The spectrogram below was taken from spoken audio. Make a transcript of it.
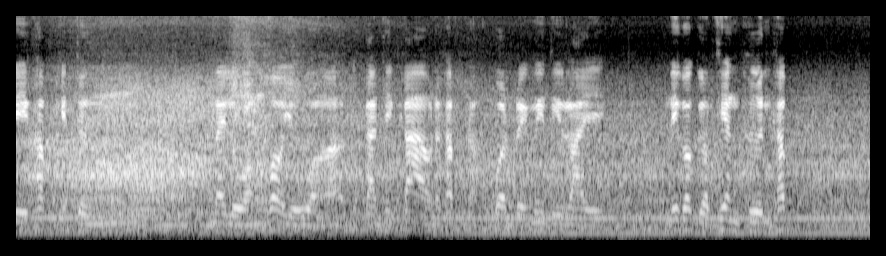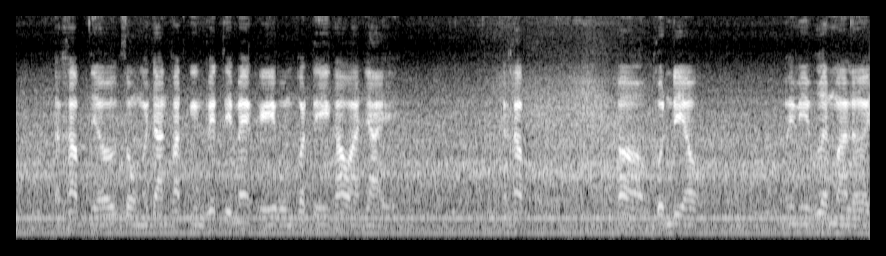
ดีครับคิดถึงในหลวงพ่ออยู่หัวรัชการที่ 9 นะครับบนเพลงนี้ทีไร นี่ก็เกือบเที่ยงคืนครับนะครับ เดี๋ยวส่งอาจารย์พัดกิ่งเพชรที่แม่ขีผมก็ตีเข้าอ่านใหญ่ นะครับ ก็คนเดียวไม่มีเพื่อนมาเลย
